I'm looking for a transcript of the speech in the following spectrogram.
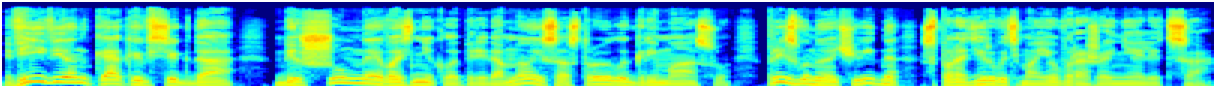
Вивиан, как и всегда, бесшумная возникла передо мной и состроила гримасу, призванную, очевидно, спародировать мое выражение лица.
